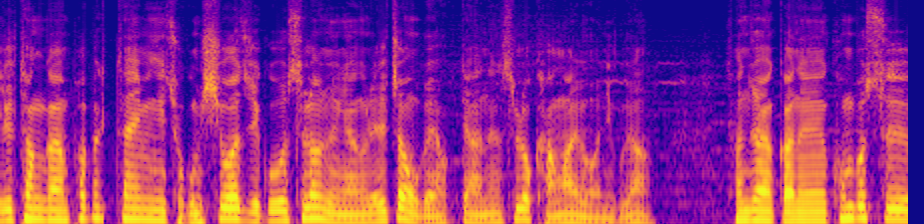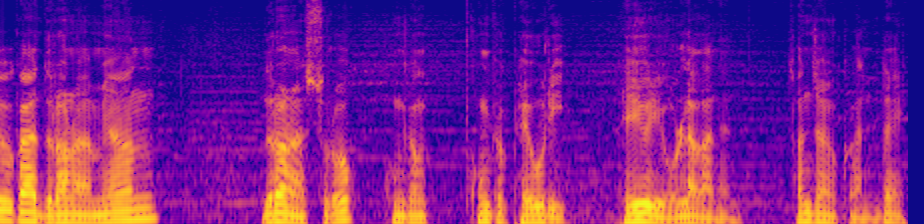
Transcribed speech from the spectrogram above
1턴간 퍼펙트 타이밍이 조금 쉬워지고 슬롯 영향을 1.5배 확대하는 슬롯 강화 요원이고요. 선정 효과는 콤보스가 늘어나면 늘어날수록 공격 공격 배율이 배율이 올라가는 선정 효과인데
